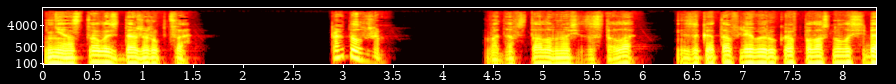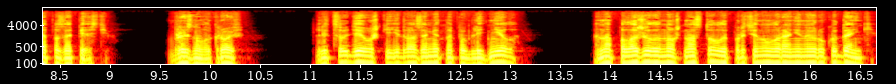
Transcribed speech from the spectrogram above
Не осталось даже рубца. «Продолжим». Вода встала вновь из-за стола и, закатав левый рукав, полоснула себя по запястью. Брызнула кровь. Лицо девушки едва заметно побледнело. Она положила нож на стол и протянула раненую руку Даньке.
